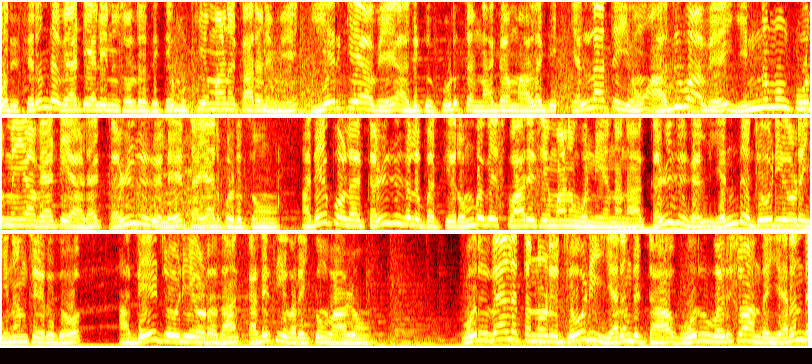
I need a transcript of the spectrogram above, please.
ஒரு சிறந்த வேட்டையாளின்னு சொல்றதுக்கு முக்கியமான காரணமே இயற்கையாவே அதுக்கு கொடுத்த நகம் அழகு எல்லாத்தையும் அதுவாவே இன்னமும் கூர்மையா வேட்டையாட கழுகுகளே தயார்படுத்தும். அதே போல கழுகுகளை பத்தி ரொம்பவே சுவாரஸ்யமான ஒண்ணு என்னன்னா கழுகுகள் எந்த ஜோடியோட இனம் சேருதோ அதே ஜோடியோட தான் கடைசி வரைக்கும் வாழும். ஒருவேளை தன்னோட ஜோடி இறந்துட்டா ஒரு வருஷம் அந்த இறந்த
